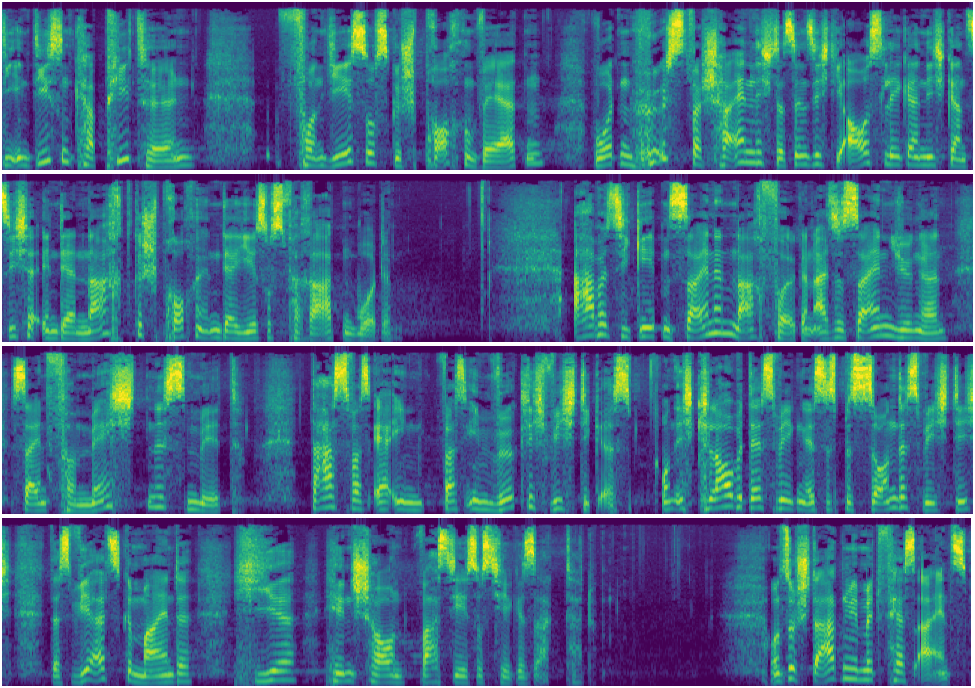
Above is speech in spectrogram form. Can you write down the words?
die in diesen Kapiteln von Jesus gesprochen werden, wurden höchstwahrscheinlich, da sind sich die Ausleger nicht ganz sicher, in der Nacht gesprochen, in der Jesus verraten wurde. Aber sie geben seinen Nachfolgern, also seinen Jüngern, sein Vermächtnis mit, das, was, er ihnen, was ihm wirklich wichtig ist. Und ich glaube, deswegen ist es besonders wichtig, dass wir als Gemeinde hier hinschauen, was Jesus hier gesagt hat. Und so starten wir mit Vers 1.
